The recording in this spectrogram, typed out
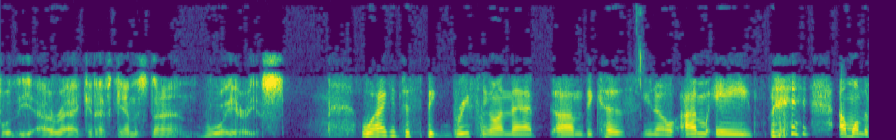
for the Iraq and Afghanistan war areas. Well, I could just speak briefly on that um, because you know I'm a I'm on the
